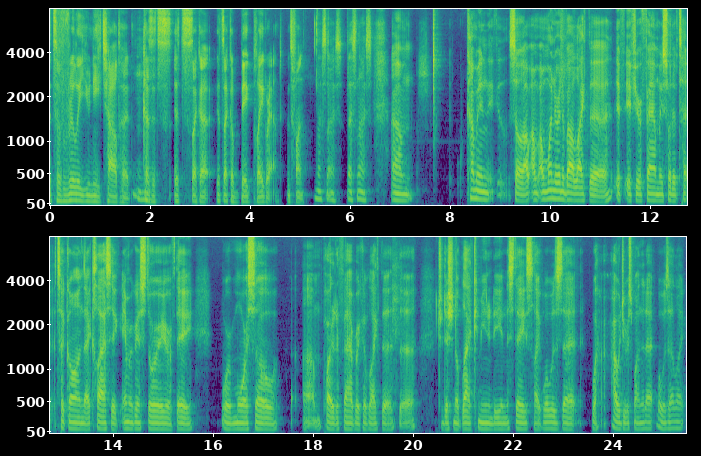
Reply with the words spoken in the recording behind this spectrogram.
it's a really unique childhood because it's it's like a it's like a big playground it's fun That's nice. That's nice. Um, coming. So I- I'm, I'm wondering about like the if if your family sort of t- took on that classic immigrant story, or if they were more so um, part of the fabric of like the the traditional black community in the states. Like, what was that? How would you respond to that? What was that like?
